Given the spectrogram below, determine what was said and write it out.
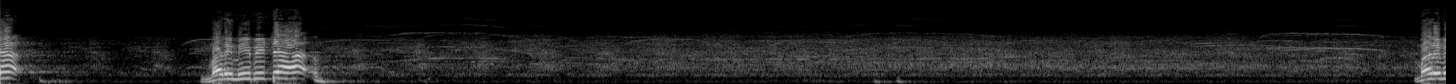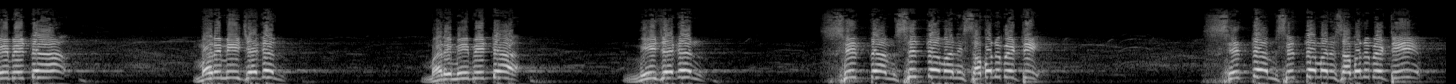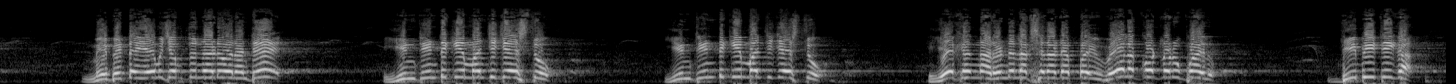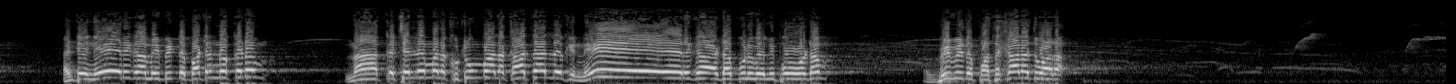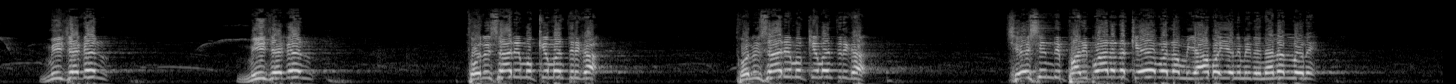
మరి మీ బిడ్డ? మరి మీ బిడ్డ? మరి మీ జగన్? మరి మీ బిడ్డ? మీ జగన్? సిద్ధం సిద్ధం అని సభను పెట్టి సిద్ధం సిద్ధం అని సభను పెట్టి మీ బిడ్డ ఏమి చెప్తున్నాడు అని అంటే ఇంటింటికి మంచి చేస్తూ ఇంటింటికి మంచి చేస్తూ ఏకంగా రెండు లక్షల డెబ్బై వేల కోట్ల రూపాయలు డీబీటీగా అంటే నేరుగా మీ బిడ్డ బటన్ నొక్కడం నా అక్క చెల్లెమ్మల కుటుంబాల ఖాతాల్లోకి నేరుగా డబ్బులు వెళ్ళిపోవడం వివిధ పథకాల ద్వారా. మీ జగన్ మీ జగన్ తొలిసారి ముఖ్యమంత్రిగా తొలిసారి ముఖ్యమంత్రిగా చేసింది పరిపాలన కేవలం యాభై ఎనిమిది నెలల్లోనే.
